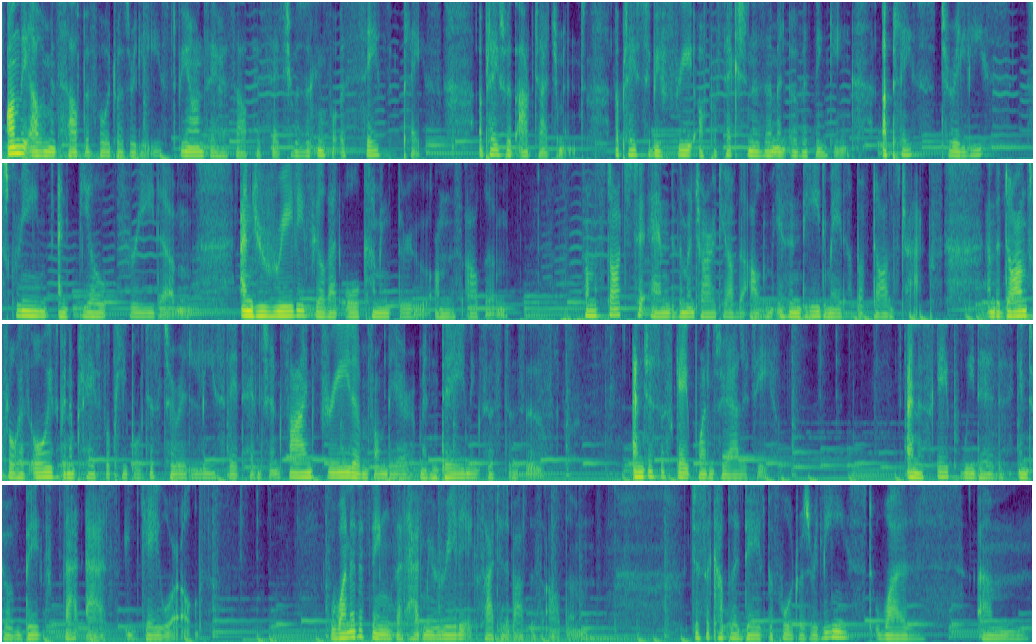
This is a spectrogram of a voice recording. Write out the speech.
On the album itself, before it was released, Beyonce herself has said she was looking for a safe place, a place without judgment, a place to be free of perfectionism and overthinking, a place to release, scream, and feel freedom. And you really feel that all coming through on this album. From start to end, the majority of the album is indeed made up of dance tracks, and the dance floor has always been a place for people just to release their tension, find freedom from their mundane existences, and just escape one's reality. An escape we did into a big fat ass gay world. One of the things that had me really excited about this album just a couple of days before it was released was um,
